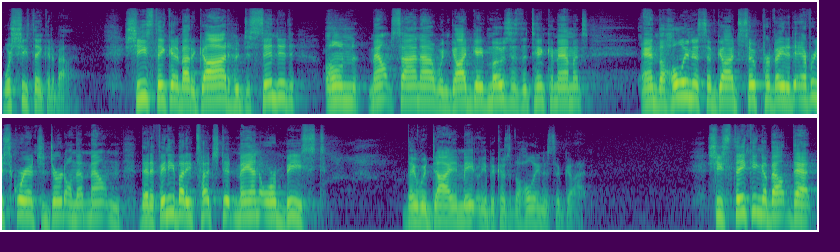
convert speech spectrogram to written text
what's she thinking about? She's thinking about a God who descended on Mount Sinai when God gave Moses the Ten Commandments and the holiness of God so pervaded every square inch of dirt on that mountain that if anybody touched it, man or beast, they would die immediately because of the holiness of God. She's thinking about that,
